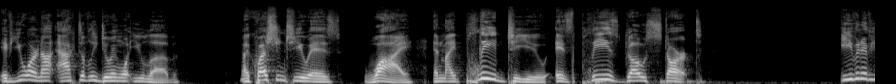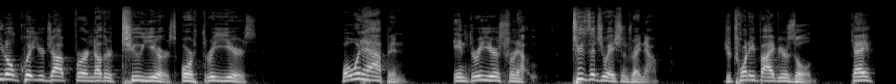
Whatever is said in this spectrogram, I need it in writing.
if you are not actively doing what you love, my question to you is why? And my plead to you is please go start even if you don't quit your job for another two years or three years, what would happen in three years from now? Two situations right now. You're 25 years old, okay?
